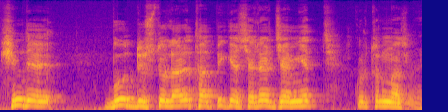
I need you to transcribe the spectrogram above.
Şimdi bu düsturları tatbik etseler cemiyet kurtulmaz mı?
